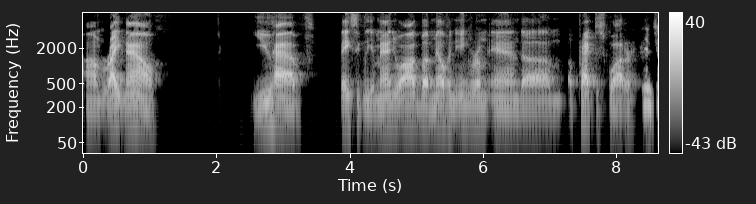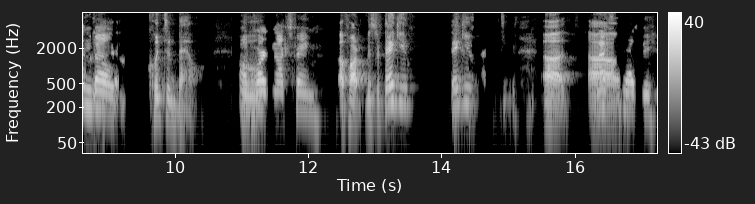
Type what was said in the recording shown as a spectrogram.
Um, right now, you have basically Emmanuel Ogbah, Melvin Ingram, and um, a practice squatter. Quinton Bell. Quinton Bell. Of who, Hard Knocks fame. Of Hard Mr. Thank you. Thank you. Uh, Maxx um, Crosby.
